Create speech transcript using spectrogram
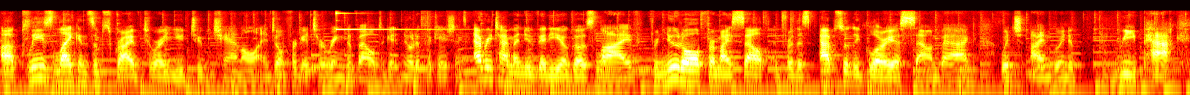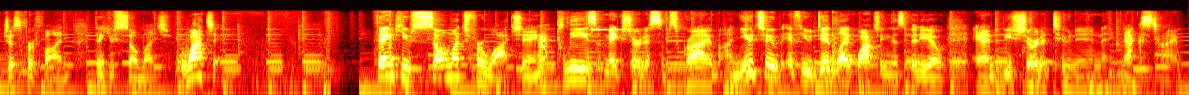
uh, please like and subscribe to our YouTube channel and don't forget to ring the bell to get notifications every time a new video goes live. For Noodle, for myself, and for this absolutely glorious sound bag, which I'm going to repack just for fun. Thank you so much for watching. Thank you so much for watching. Please make sure to subscribe on YouTube if you did like watching this video and be sure to tune in next time.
